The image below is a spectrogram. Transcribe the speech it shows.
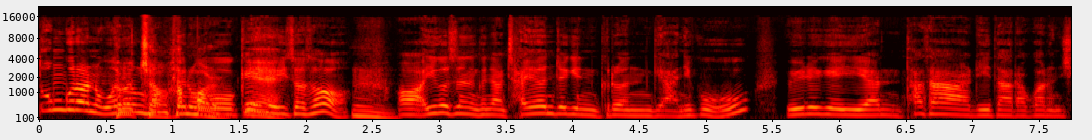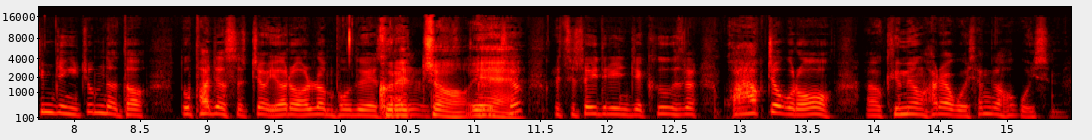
동그란 원형 그렇죠. 형태로 깨져 예. 있어서 음. 아 이것은 그냥 자연적인 그런 게 아니고 의뢰에 의한 타살이다라고 하는 심증이 좀 더더 높아졌었죠. 여러 언론 보도에서 그렇죠. 예. 그렇죠. 그래서 저희들이 이제 그것을 과학적으로 어, 규명하려고 생각하고 있습니다.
